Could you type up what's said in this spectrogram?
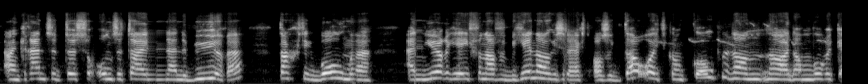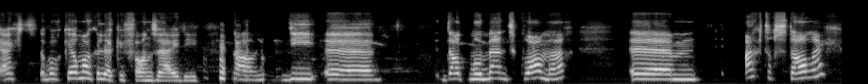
aan grenzen tussen onze tuin en de buren. 80 bomen. En Jurgen heeft vanaf het begin al gezegd: als ik dat ooit kan kopen, dan, nou, dan word ik echt dan word ik helemaal gelukkig van, zei hij. nou, die, uh, dat moment kwam er. Um, achterstallig,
